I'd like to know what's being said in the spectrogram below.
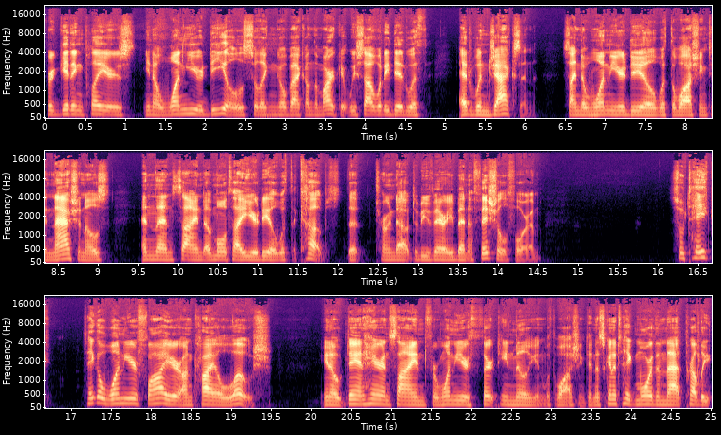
for getting players, you know, one year deals so they can go back on the market. We saw what he did with Edwin Jackson, signed a one year deal with the Washington Nationals, and then signed a multi year deal with the Cubs that turned out to be very beneficial for him. So take take a one year flyer on Kyle Lohse. You know, Dan Haren signed for one year thirteen million with Washington. It's gonna take more than that, probably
